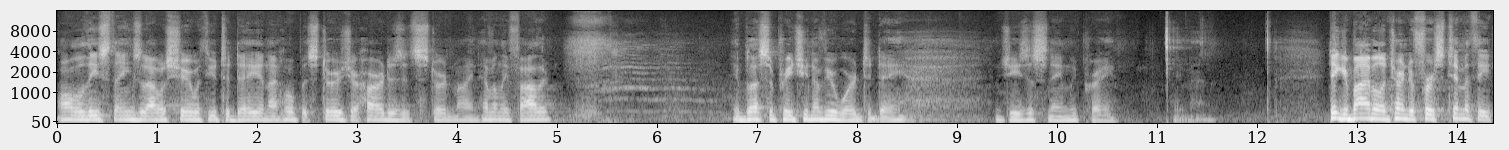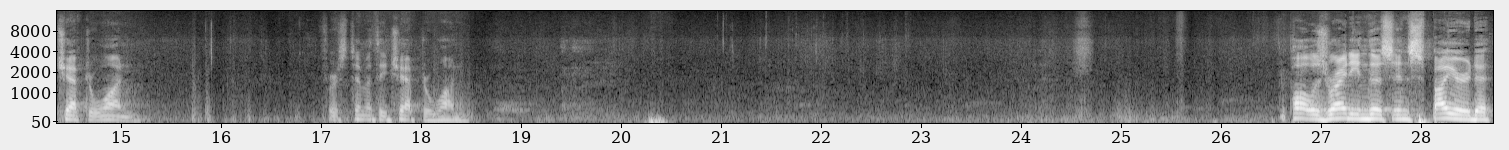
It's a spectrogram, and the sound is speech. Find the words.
all of these things that I will share with you today, and I hope it stirs your heart as it stirred mine. Heavenly Father, you bless the preaching of your word today. In Jesus' name we pray. Amen. Take your Bible and turn to 1 Timothy chapter 1. 1 Timothy chapter 1. Paul is writing this inspired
